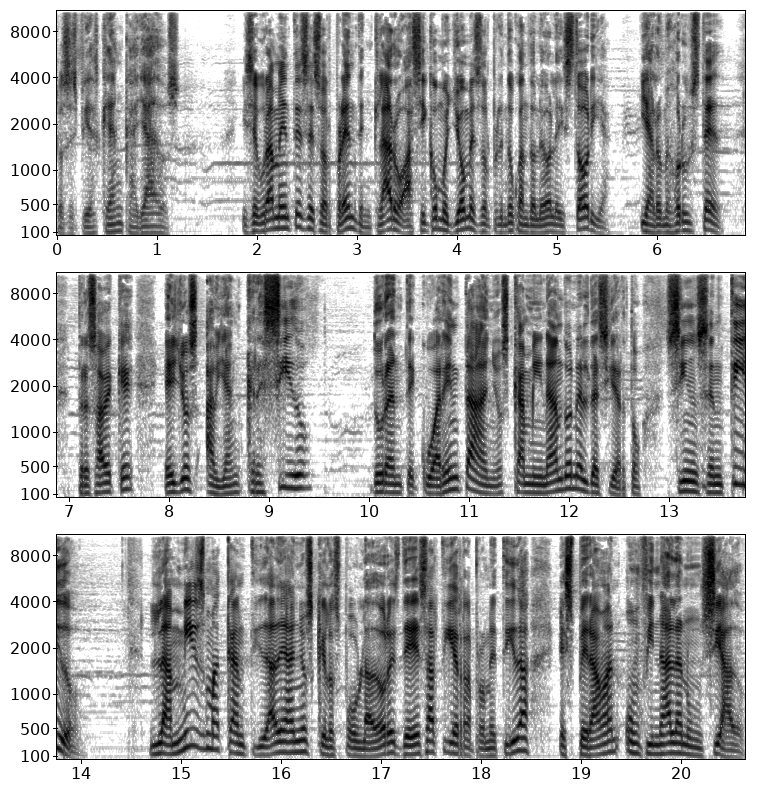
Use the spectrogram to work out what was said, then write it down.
Los espías quedan callados. Y seguramente se sorprenden, claro, así como yo me sorprendo cuando leo la historia. Y a lo mejor usted. Pero ¿sabe qué? Ellos habían crecido durante 40 años caminando en el desierto sin sentido. La misma cantidad de años que los pobladores de esa tierra prometida esperaban un final anunciado.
